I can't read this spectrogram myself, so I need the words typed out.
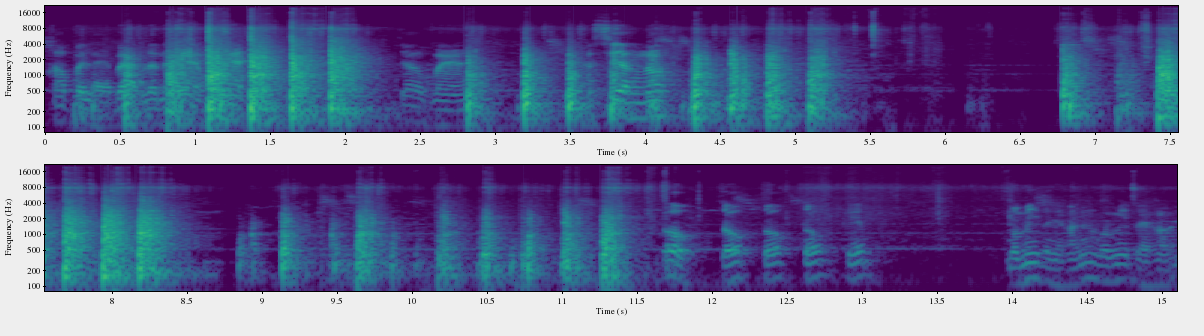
เข้าไปหลายแบบแล้วนะแอมเนี่ยเจ้าแมากระเซียงเนาะโอ้ต๊ะโต๊ะโต๊ะเก็บบ่มีไปหันบ่มีไปหัน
